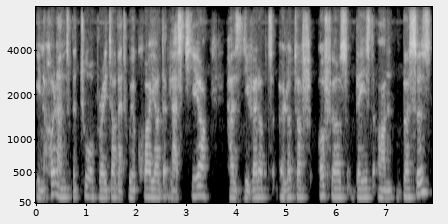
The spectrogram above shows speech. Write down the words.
in Holland, the tour operator that we acquired last year has developed a lot of offers based on buses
